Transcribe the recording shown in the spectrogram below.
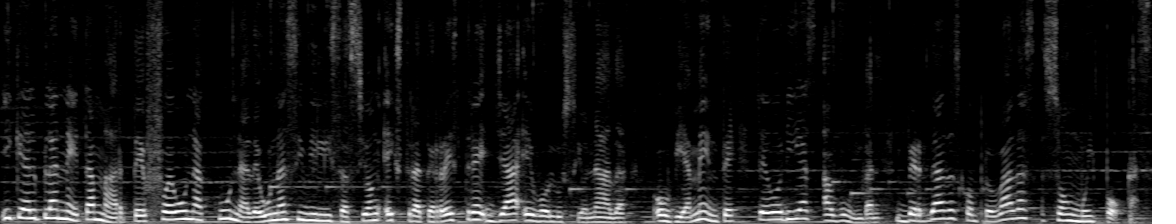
y que el planeta Marte fue una cuna de una civilización extraterrestre ya evolucionada. Obviamente, teorías abundan, verdades comprobadas son muy pocas.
